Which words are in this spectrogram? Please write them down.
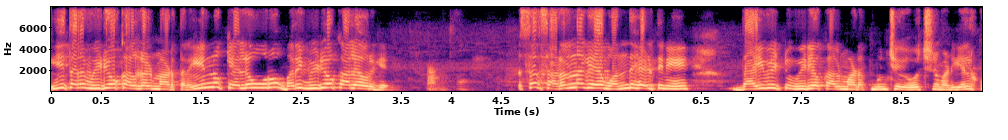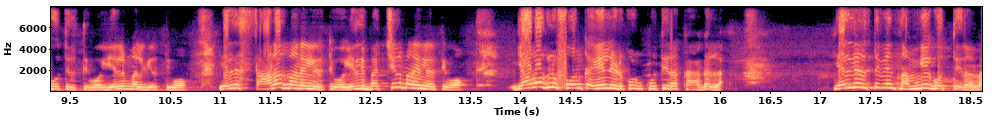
ಈ ಥರ ವಿಡಿಯೋ ಕಾಲ್ಗಳು ಮಾಡ್ತಾರೆ. ಇನ್ನು ಕೆಲವರು ಬರೀ ವಿಡಿಯೋ ಕಾಲೇ ಅವ್ರಿಗೆ. ಸರ್ ಸಡನ್ ಆಗಿ ಒಂದು ಹೇಳ್ತೀನಿ. ದಯವಿಟ್ಟು ವಿಡಿಯೋ ಕಾಲ್ ಮಾಡಕ್ ಮುಂಚೆ ಯೋಚನೆ ಮಾಡಿ. ಎಲ್ಲಿ ಕೂತಿರ್ತೀವೋ ಎಲ್ಲಿ ಮಲಗಿರ್ತೀವೋ ಎಲ್ಲಿ ಸ್ಥಾನದ ಮನೇಲಿ ಇರ್ತೀವೋ ಎಲ್ಲಿ ಬಚ್ಚಿನ ಮನೇಲಿ ಇರ್ತೀವೋ ಯಾವಾಗಲೂ ಫೋನ್ ಕೈಯಲ್ಲಿ ಹಿಡ್ಕೊಂಡು ಕೂತಿರೋಕ್ಕಾಗಲ್ಲ ಎಲ್ಲಿರ್ತೀವಿ ಅಂತ ನಮಗೆ ಗೊತ್ತಿರಲ್ಲ.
